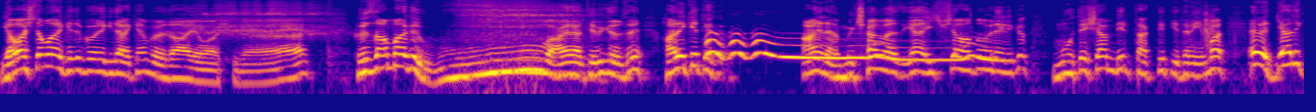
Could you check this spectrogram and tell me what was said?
Yavaşlama hareketi böyle giderken böyle daha yavaş gider. Hızlanma hareketi. Aynen tebrik ediyorum seni. Hareket. Aynen mükemmel. Ya hiçbir şey anlatmama bile gerek yok. Muhteşem bir taklit yeteneğim var. Evet geldik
